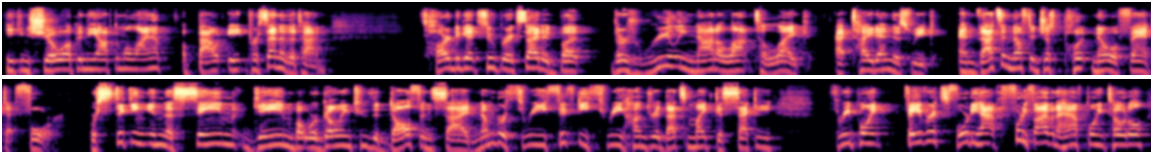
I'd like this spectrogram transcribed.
He can show up in the optimal lineup about 8% of the time. It's hard to get super excited, but there's really not a lot to like at tight end this week. And that's enough to just put Noah Fant at four. We're sticking in the same game, but we're going to the Dolphins side. Number three, 5,300. That's Mike Gesicki. Three point favorites, 40 half, 45 and a half point total.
